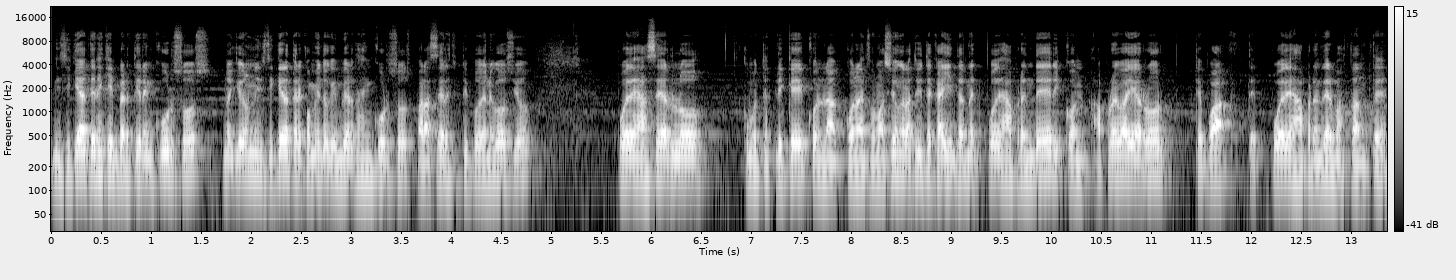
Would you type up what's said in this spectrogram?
ni siquiera tienes que invertir en cursos. No, yo ni siquiera te recomiendo que inviertas en cursos para hacer este tipo de negocio. Puedes hacerlo, como te expliqué, con la, con la información gratuita que hay en internet puedes aprender y con a prueba y error te, puedes aprender bastante.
